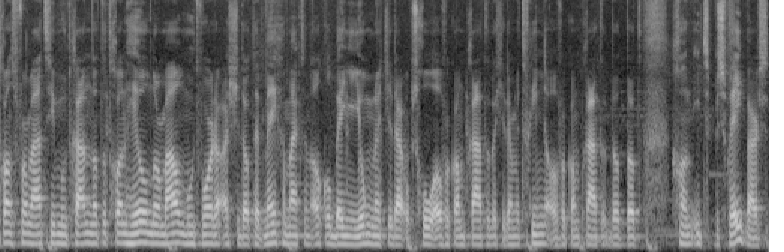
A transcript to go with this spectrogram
transformatie moet gaan. Dat het gewoon heel normaal moet worden als je dat hebt meegemaakt. En ook al ben je jong, dat je daar op school over kan praten. Dat je daar met vrienden over kan praten. Dat dat gewoon iets bespreekbaars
